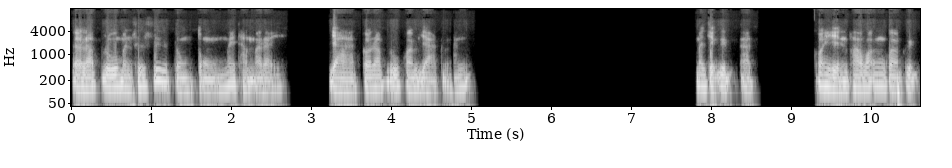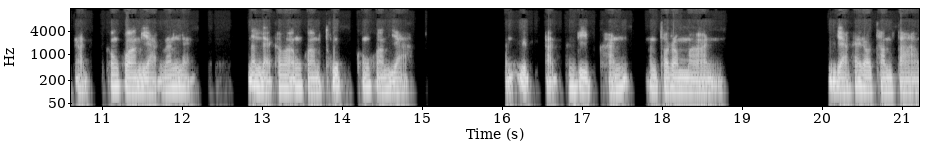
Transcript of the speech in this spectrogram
แล้วรับรู้มันซื่อๆตรงๆ ไม่ทำอะไร อยากก็รับรู้ความอยากนั้น มันจะอึดอัด ก็เห็นภาวะของความอึดอัดของความอยากนั่นแหละ นั่นแหละภาวะของความทุกข์ของความอยาก มันอึดอัดมันบีบคั้น มันทรมาน อยากให้เราทำตาม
